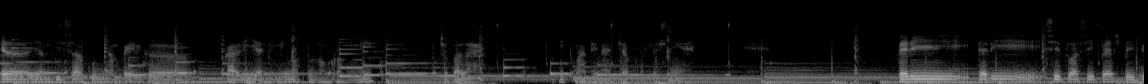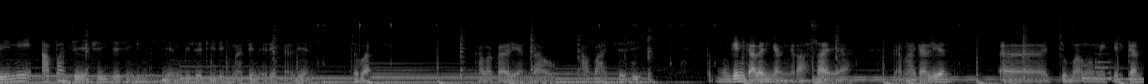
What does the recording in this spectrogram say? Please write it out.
uh, yang bisa aku nyampein ke kalian ini waktu nongkrong ini cobalah nikmatin aja prosesnya dari dari situasi PSBB ini apa aja sih yang bisa dinikmatin dari kalian? Coba kalau kalian tahu apa aja sih? Mungkin kalian nggak ngerasa ya karena kalian uh, cuma memikirkan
